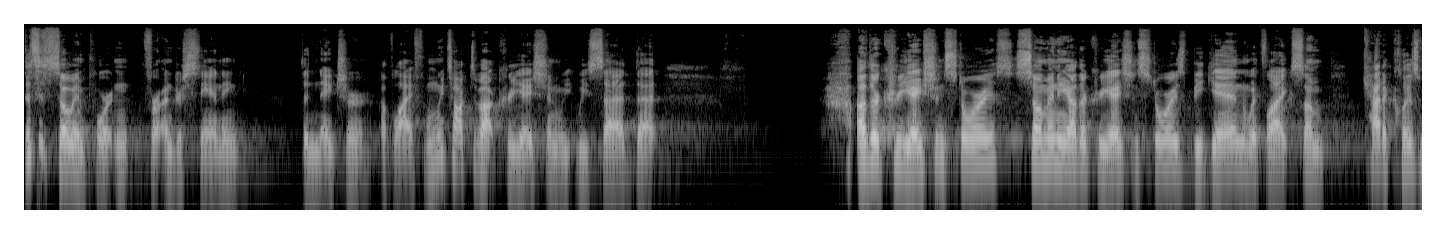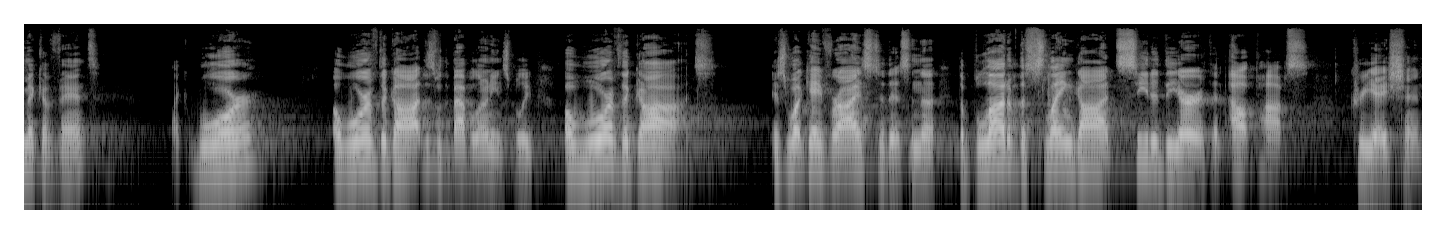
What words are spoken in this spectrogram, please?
This is so important for understanding the nature of life. When we talked about creation, we, we said that other creation stories, so many other creation stories begin with like some cataclysmic event, like war, a war of the gods. This is what the Babylonians believe. A war of the gods is what gave rise to this. And the, the blood of the slain God seeded the earth, and out pops creation.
